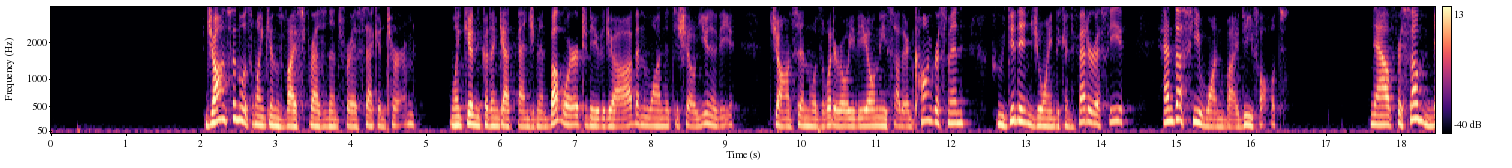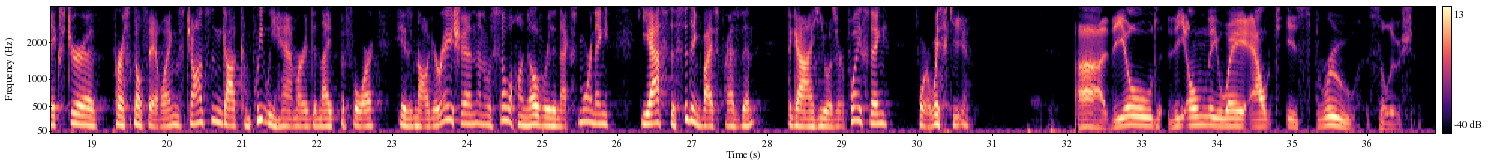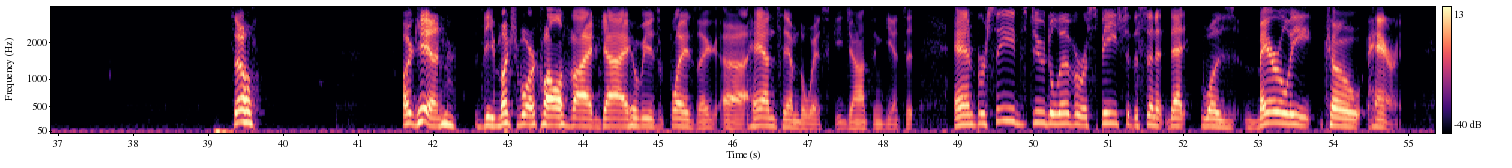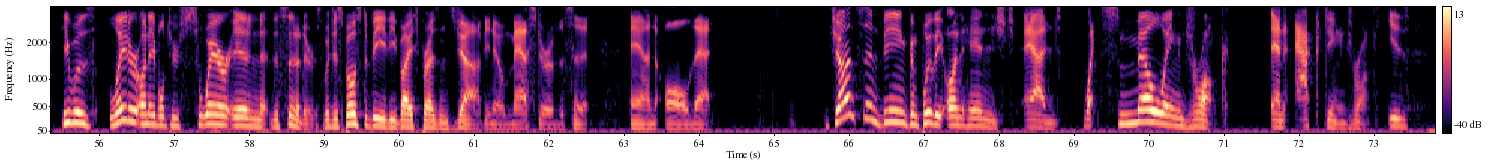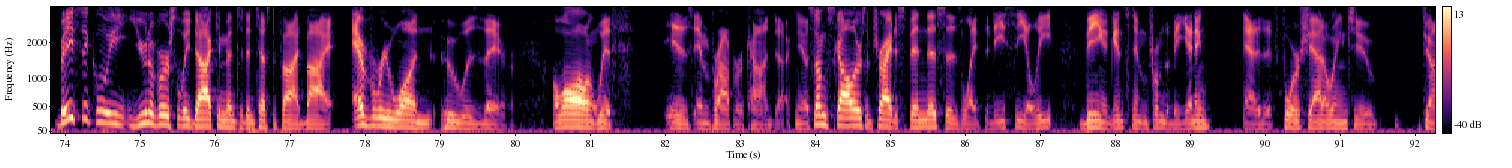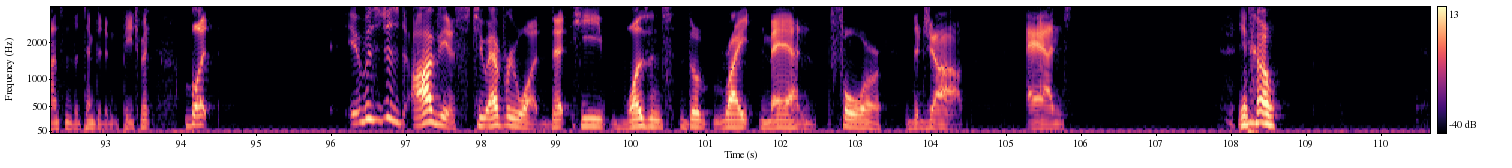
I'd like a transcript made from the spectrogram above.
Johnson was Lincoln's vice president for his second term. Lincoln couldn't get Benjamin Butler to do the job and wanted to show unity. Johnson was literally the only Southern congressman who didn't join the Confederacy, and thus he won by default. Now, for some mixture of personal failings, Johnson got completely hammered the night before his inauguration and was so hungover the next morning he asked the sitting vice president, the guy he was replacing, for whiskey. Ah, the old, the only way out is through solution. So, again, the much more qualified guy who he's replacing uh, hands him the whiskey. Johnson gets it and proceeds to deliver a speech to the Senate that was barely coherent. He was later unable to swear in the senators, which is supposed to be the vice president's job, you know, master of the Senate and all that. Johnson being completely unhinged and like smelling drunk and acting drunk is basically universally documented and testified by everyone who was there, along with his improper conduct. You know, some scholars have tried to spin this as like the DC elite being against him from the beginning, as a foreshadowing to Johnson's attempted impeachment. But it was just obvious to everyone that he wasn't the right man for the job. And, you know,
